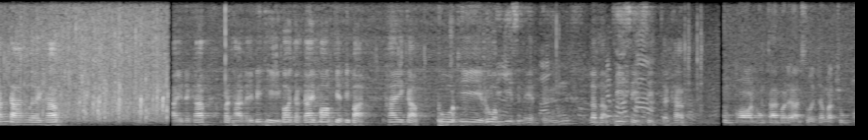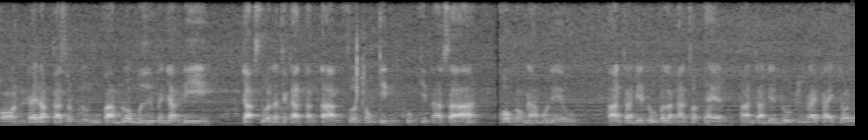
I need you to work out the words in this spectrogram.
ดัง ๆ เลยครับไปนะครับ ประธานในพิธีก็จะได้มอบเกียรติบัตรให้กับผู้ที่ร่วมที่21 ถึงลำดับที่ 40 นะครับ ชุมพรองค์การบริหารส่วนจังหวัดชุมพร ได้รับการสนับสนุนความร่วมมือเป็นอย่างดี จากส่วนราชการต่างๆ ส่วนท้องถิ่นกลุ่มจิตอาสาโคกหนองนาโมเดล ฐานการเรียนรู้พลังงานทดแทน ฐานการเรียนรู้ครึ่งไร่ขายจน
